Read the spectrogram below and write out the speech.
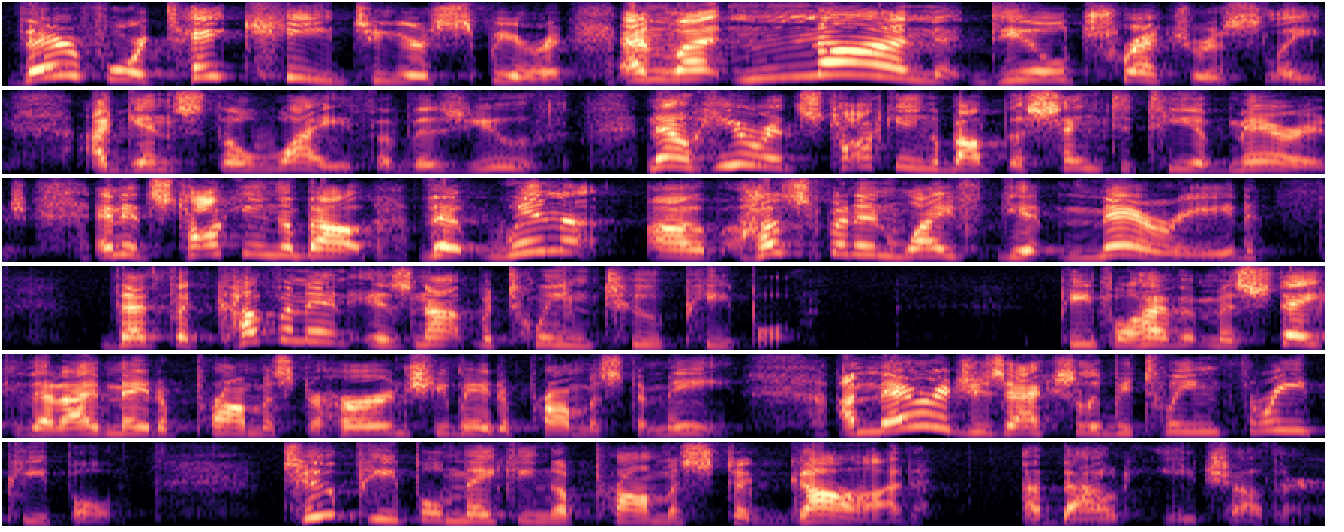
Therefore take heed to your spirit, and let none deal treacherously against the wife of his youth. Now, here it's talking about the sanctity of marriage, and it's talking about that when a husband and wife get married, that the covenant is not between two people. People have it mistaken that I made a promise to her and she made a promise to me. A marriage is actually between three people, two people making a promise to God about each other.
